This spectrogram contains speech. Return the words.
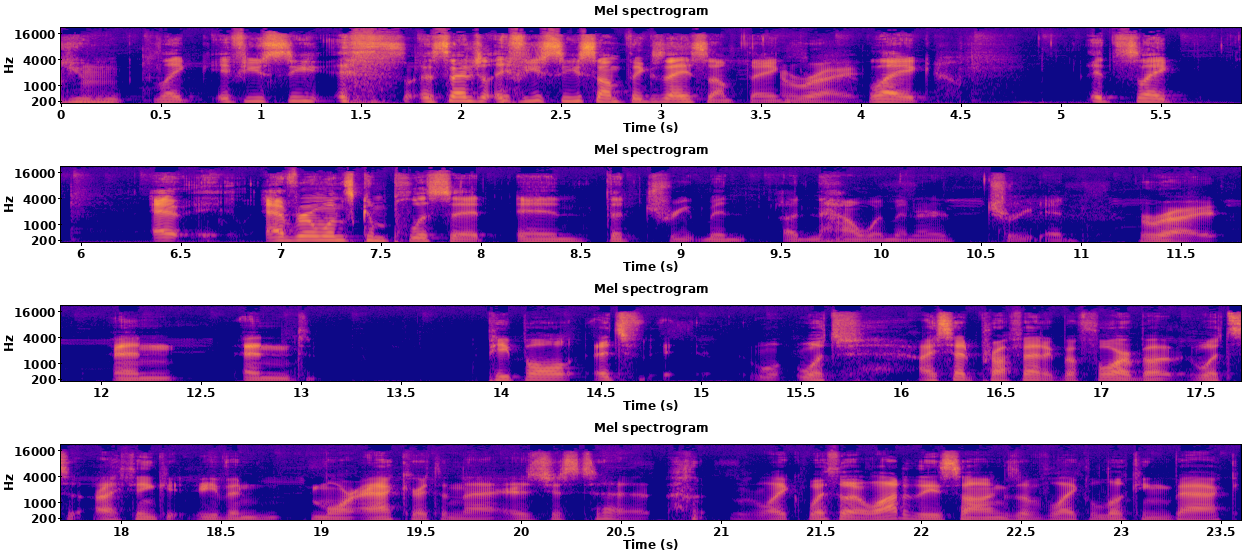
you mm-hmm. like if you see essentially if you see something say something. Right. Like it's like e- everyone's complicit in the treatment and how women are treated. Right. And and people it's what's I said prophetic before, but what's I think even more accurate than that is just to like with a lot of these songs of like looking back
